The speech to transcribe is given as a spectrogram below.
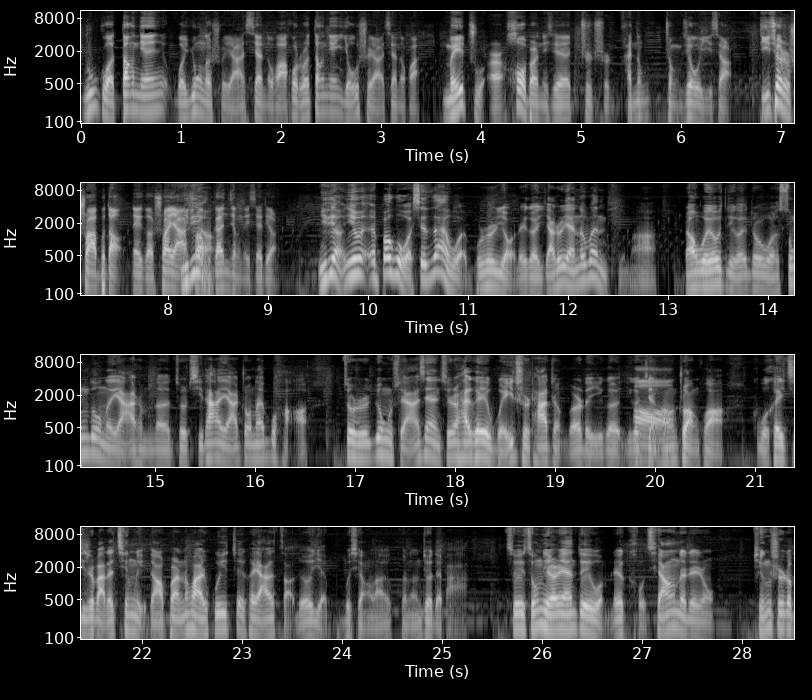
如果当年我用了水牙线的话，或者说当年有水牙线的话，没准儿后边那些智齿还能拯救一下。的确是刷不到那个刷牙刷不干净那些地儿。一定，因为呃包括我现在我不是有这个牙周炎的问题嘛，然后我有几个就是我松动的牙什么的，就是其他的牙状态不好，就是用水牙线其实还可以维持它整个的一个一个健康哦状况，我可以及时把它清理掉，不然的话估计这颗牙早就也不行了，可能就得拔。所以总体而言，对我们这个口腔的这种平时的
